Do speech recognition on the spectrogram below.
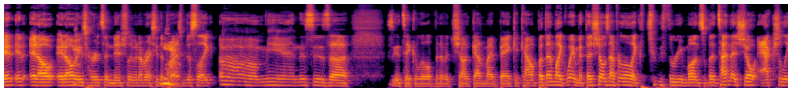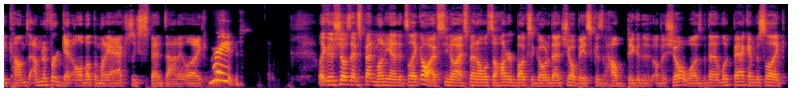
it it it, all, it always hurts initially whenever I see the yeah. price. I'm just like, oh man, this is uh this is gonna take a little bit of a chunk out of my bank account. But then I'm like, wait a minute, that show's not for like two, three months. So by the time that show actually comes, I'm gonna forget all about the money I actually spent on it. Like right. Like there's shows I've spent money on. It's like, oh, I've you know I spent almost a hundred bucks to go to that show basically because of how big of, the, of a show it was. But then I look back, I'm just like,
